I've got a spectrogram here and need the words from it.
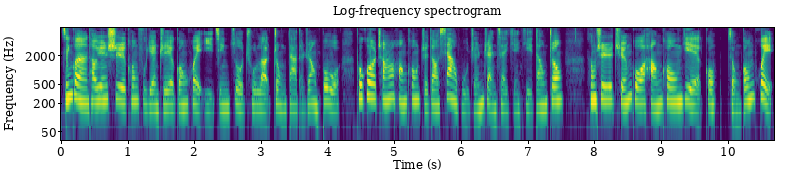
尽管桃园市空服员职业工会已经做出了重大的让步，不过长荣航空直到下午仍然在演绎当中。同时，全国航空业工总工会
